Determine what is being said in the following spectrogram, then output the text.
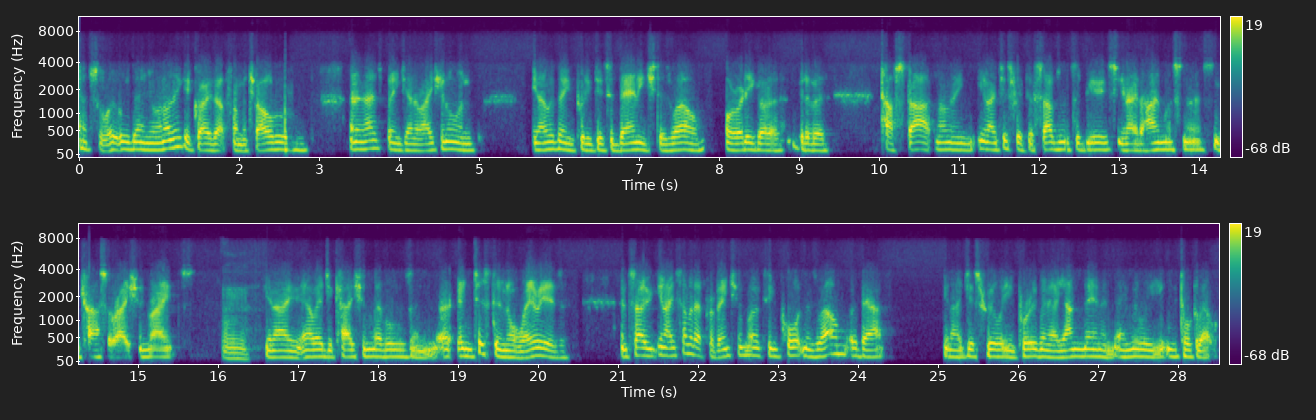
Absolutely, Daniel. And I think it grows up from a childhood and, and it has been generational. And, you know, we've been pretty disadvantaged as well. Already got a bit of a tough start. And I mean, you know, just with the substance abuse, you know, the homelessness, incarceration rates, mm. you know, our education levels, and, uh, and just in all areas. And so, you know, some of that prevention work's important as well about you know, just really improving our young men and, and really, we talk about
